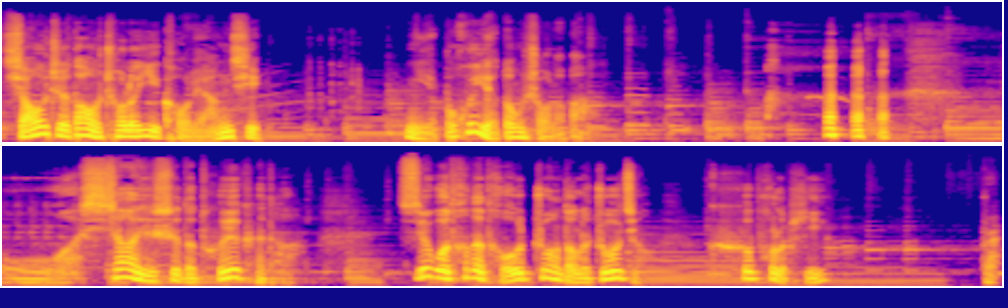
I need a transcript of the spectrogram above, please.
乔治倒抽了一口凉气，你不会也动手了吧？我下意识的推开他，结果他的头撞到了桌角，磕破了皮。不是，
